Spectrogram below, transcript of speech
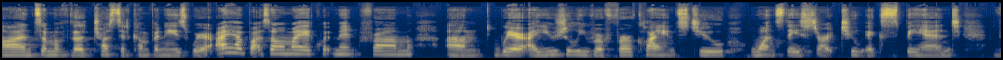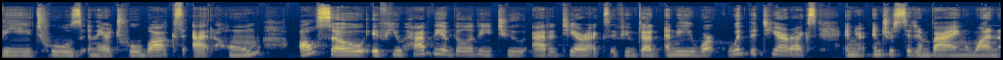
on some of the trusted companies where I have bought some of my equipment from, um, where I usually refer clients to once they start to expand the tools in their toolbox at home. Also, if you have the ability to add a TRX, if you've done any work with the TRX and you're interested in buying one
